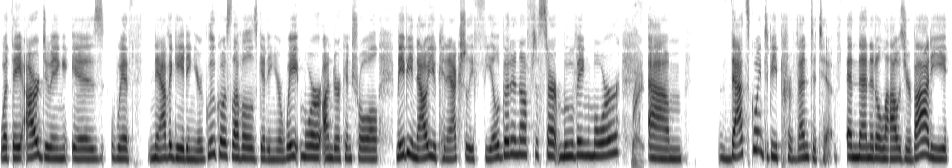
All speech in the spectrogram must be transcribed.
what they are doing is with navigating your glucose levels, getting your weight more under control. Maybe now you can actually feel good enough to start moving more Right. um, that's going to be preventative. And then it allows your body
